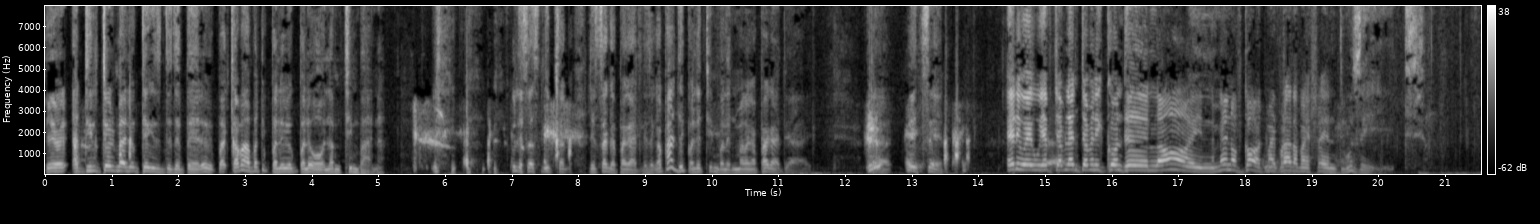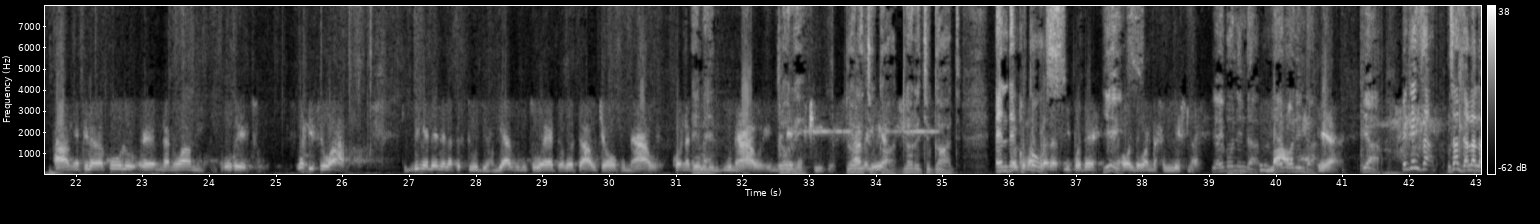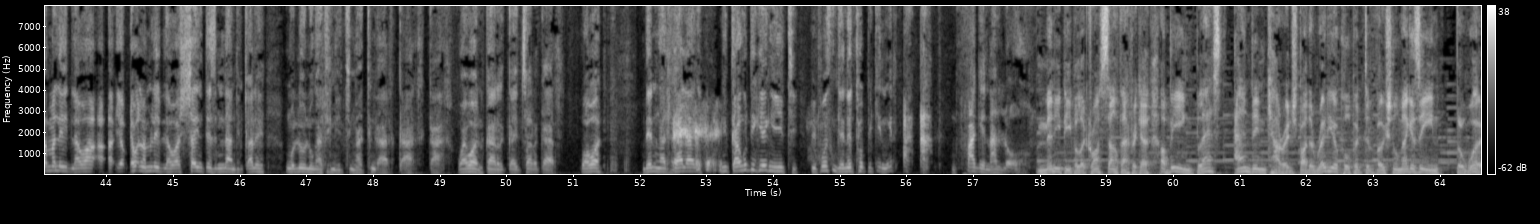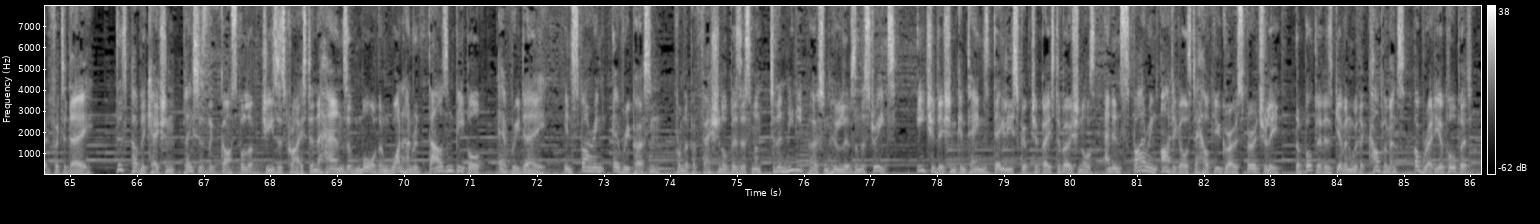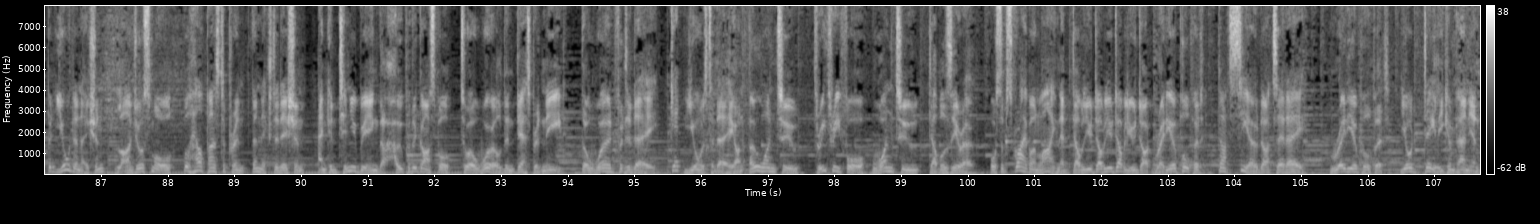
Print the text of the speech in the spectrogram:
Yeah, until tell imali yokuthenga izinto zempela bacabanga bathi kubhalwe kubhalwe hola mthimbana kulesa slip sakho lesangaphakathi lesa ngaphandle ibhale Timberland mara ngaphakathi hayi. It's sad. Anyway, we have Jabulani Dominic on the line. Man of God, my brother, my friend. Who's it? ah ngiyaphila kakhulu eh, mngani wami owethu undisi wami ngibingelele lapha e-studio ngiyazi ukuthi wedwa kodwa awujehova unawe khona Amen. lezulu unawe in the name Glory. of jesus Glory to. God. Glory to God. And uh, also of course, people there Yes. all the wonderful listeners uyayibona indaba. Uyayibona indaba. yeah Yeah. Bese ngisadlala lama lady lawa lama lady lawa shine ezimnandi ngiqale ngolulu ngathi ngithi ngathi ngari kari kari. Wayibona kari kayithwara kari. Wabona? Then ngadlala ke ngicanga ukuthi ke ngithi before singene topic ngithi ah ah. Many people across South Africa are being blessed and encouraged by the Radio Pulpit devotional magazine, The Word for Today. This publication places the gospel of Jesus Christ in the hands of more than 100,000 people every day, inspiring every person, from the professional businessman to the needy person who lives on the streets. Each edition contains daily scripture based devotionals and inspiring articles to help you grow spiritually. The booklet is given with the compliments of Radio Pulpit, but your donation, large or small, will help us to print the next edition and continue being the hope of the gospel to a world in desperate need. The word for today. Get yours today on 012 334 1200 or subscribe online at www.radiopulpit.co.za. Radio Pulpit, your daily companion.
